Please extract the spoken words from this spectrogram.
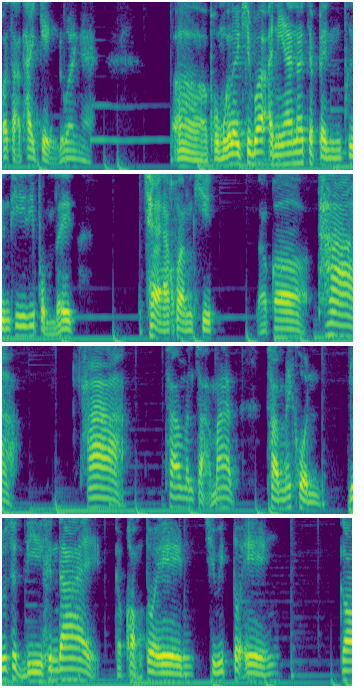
ภาษาไทยเก่งด้วยไง เอ่อผมก็เลยคิดว่าอันนี้น่าจะเป็นพื้นที่ที่ผมได้แชร์ความคิด แล้วก็ถ้าถ้าถ้ามันสามารถทำให้คนรู้สึกดีขึ้นได้กับของตัวเอง ชีวิตตัวเอง ก็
